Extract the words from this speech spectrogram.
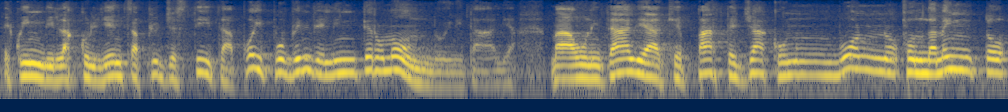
e quindi l'accoglienza più gestita. Poi può venire l'intero mondo in Italia, ma un'Italia che parte già con un buon fondamento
